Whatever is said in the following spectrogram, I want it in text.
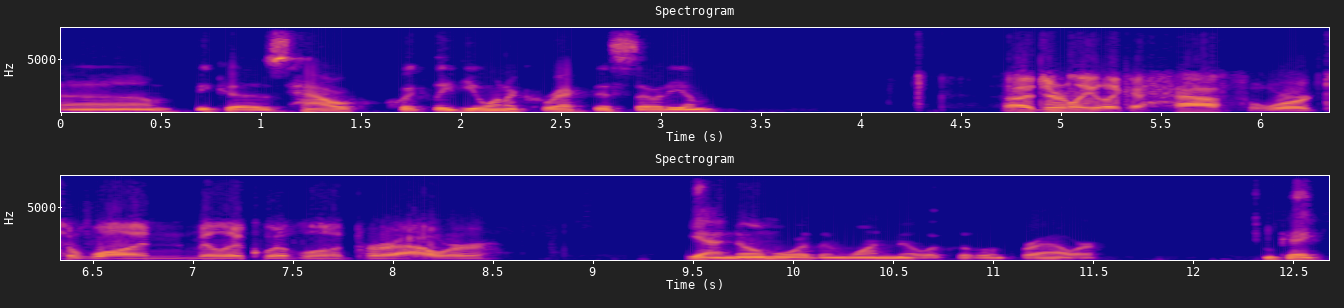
um, because how quickly do you want to correct this sodium? Uh, generally, like a half or to one milliequivalent per hour. Yeah, no more than one milliequivalent per hour. Okay,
